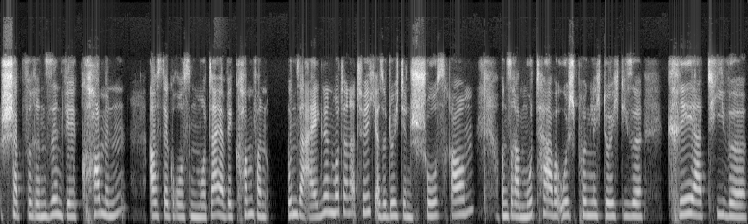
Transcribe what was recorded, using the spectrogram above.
Schöpferin sind. Wir kommen aus der großen Mutter, ja, wir kommen von unserer eigenen Mutter natürlich, also durch den Schoßraum unserer Mutter, aber ursprünglich durch diese kreative,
